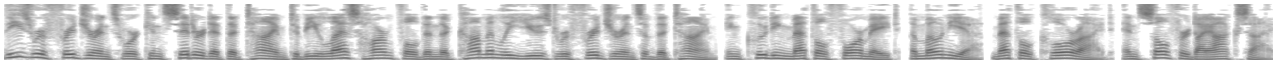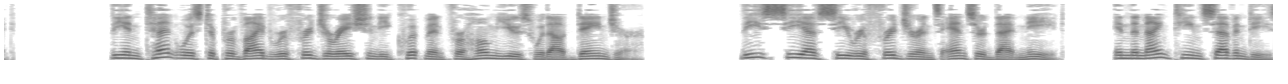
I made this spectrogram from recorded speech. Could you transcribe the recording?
These refrigerants were considered at the time to be less harmful than the commonly used refrigerants of the time, including methyl formate, ammonia, methyl chloride, and sulfur dioxide. The intent was to provide refrigeration equipment for home use without danger. These CFC refrigerants answered that need. In the 1970s,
